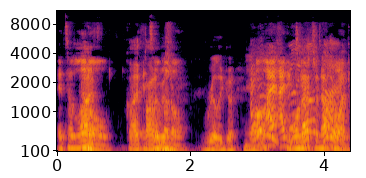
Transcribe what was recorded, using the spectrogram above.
It's a little. I it's thought a it was little. Really good. yeah. Oh, I, I Well, that's another done. one.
